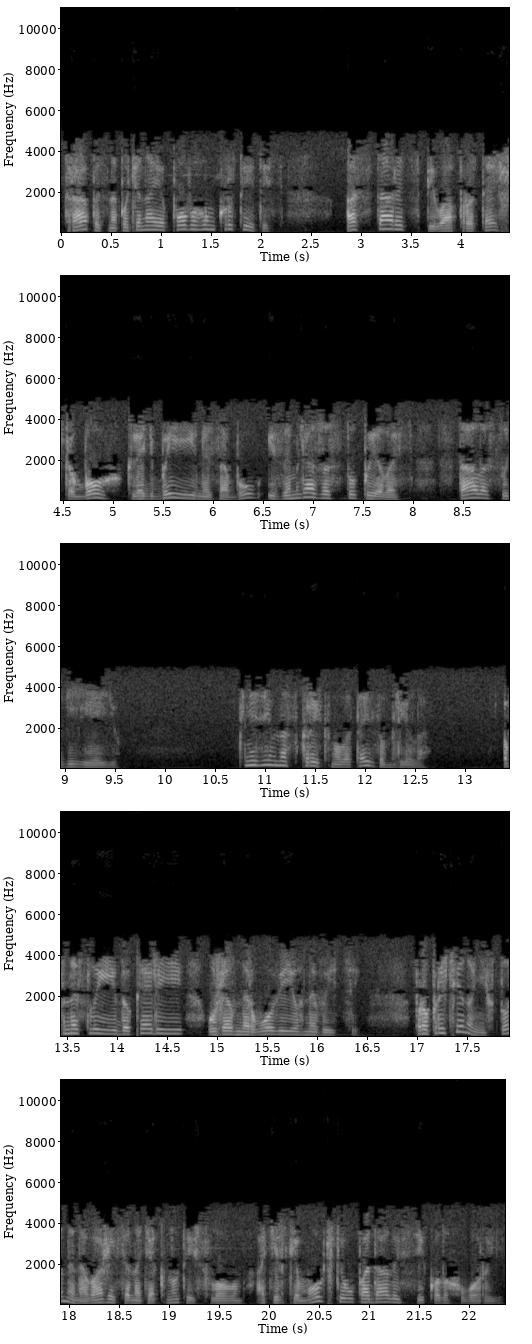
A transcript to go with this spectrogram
Трапезна починає повагом крутитись, а старець співа про те, що Бог клядьби її не забув, і земля заступилась, стала судією. Князівна скрикнула та й зомліла. Внесли її до келії уже в нервовій огневиці. Про причину ніхто не наважився натякнути й словом, а тільки мовчки упадали всі коло хворої.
